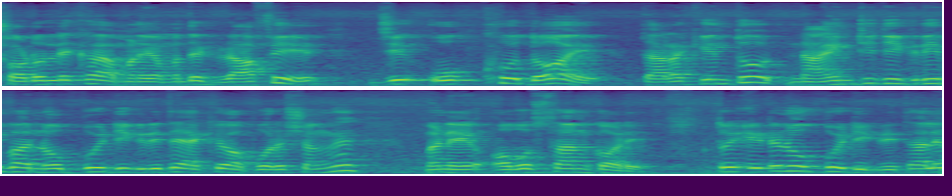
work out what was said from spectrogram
সরলরেখা মানে আমাদের গ্রাফের যে অক্ষদ্বয়, তারা কিন্তু নাইনটি ডিগ্রি বা নব্বই ডিগ্রিতে একে অপরের সঙ্গে মানে অবস্থান করে। তো এটা নব্বই ডিগ্রি তাহলে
